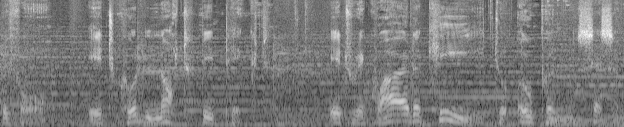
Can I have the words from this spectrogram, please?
before. It could not be picked. It required a key to open sesame.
